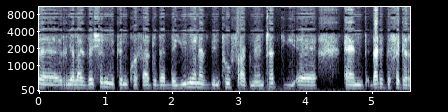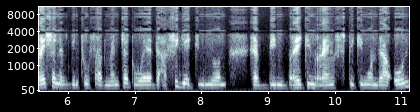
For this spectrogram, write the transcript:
a realization within COSATU that the union has been too fragmented uh, and that is the federation has been too fragmented where the affiliate union have been breaking ranks, speaking on their own.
